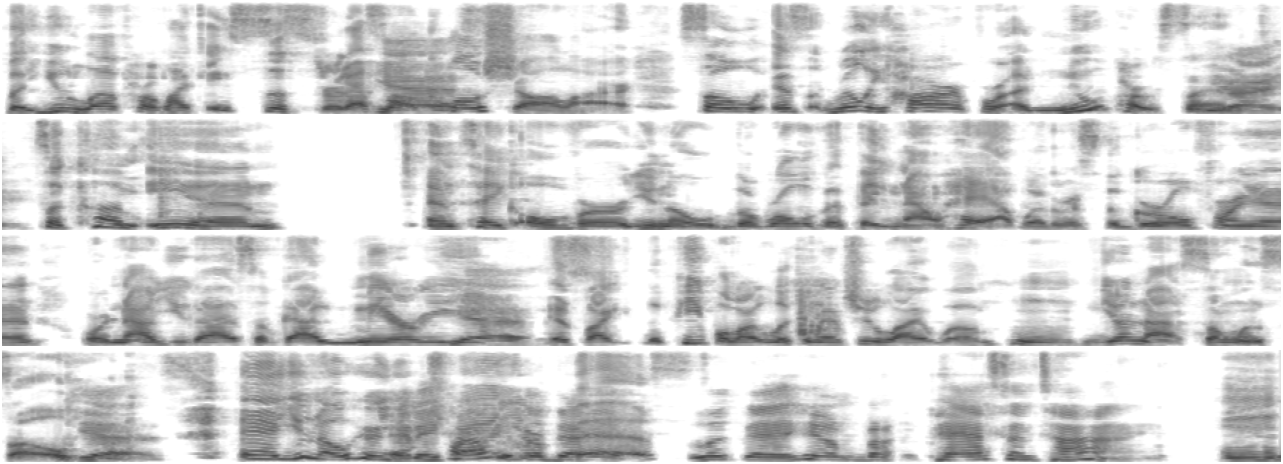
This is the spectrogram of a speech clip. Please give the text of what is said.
but you love her like a sister. That's yes. how close y'all are. So it's really hard for a new person right. to come in and take over, you know, the role that they now have, whether it's the girlfriend or now you guys have gotten married. Yes. It's like the people are looking at you like, well, hmm, you're not so and so. Yes. And you know, here you're trying your best. At, looked at him passing time. Mm.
